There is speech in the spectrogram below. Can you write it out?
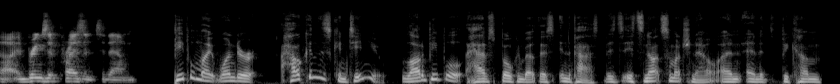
uh, and brings it present to them. People might wonder how can this continue? A lot of people have spoken about this in the past. It's, it's not so much now, and, and it's become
